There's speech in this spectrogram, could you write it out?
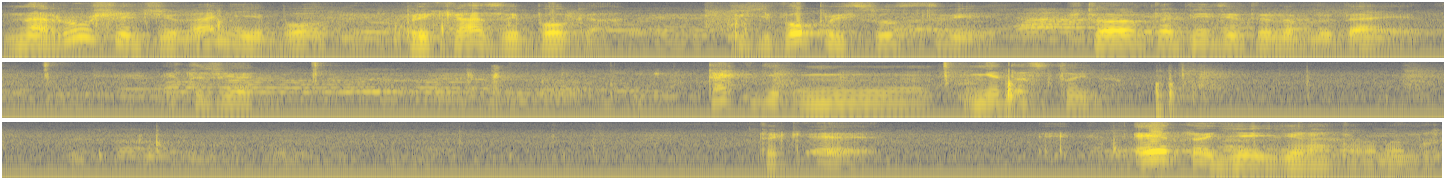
Нарушить желание Бога, приказы Бога в Его присутствии, что Он там видит и наблюдает. Это же так не, недостойно. Так э, это Ерата Рамамут.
